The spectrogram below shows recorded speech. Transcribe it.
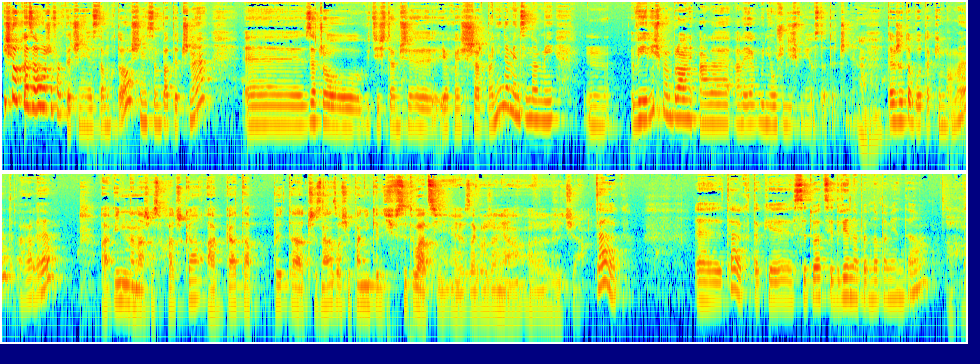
I się okazało, że faktycznie jest tam ktoś niesympatyczny. Yy, zaczął gdzieś tam się jakaś szarpanina między nami. Yy, wyjęliśmy broń, ale, ale jakby nie użyliśmy jej ostatecznie. Mhm. Także to był taki moment, ale. A inna nasza słuchaczka, Agata, pyta, czy znalazła się Pani kiedyś w sytuacji e, zagrożenia e, życia? Tak. E, tak, takie sytuacje dwie na pewno pamiętam. Aha.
